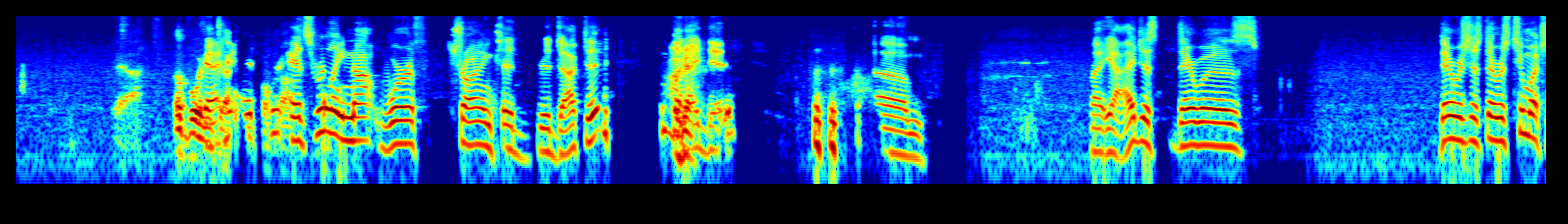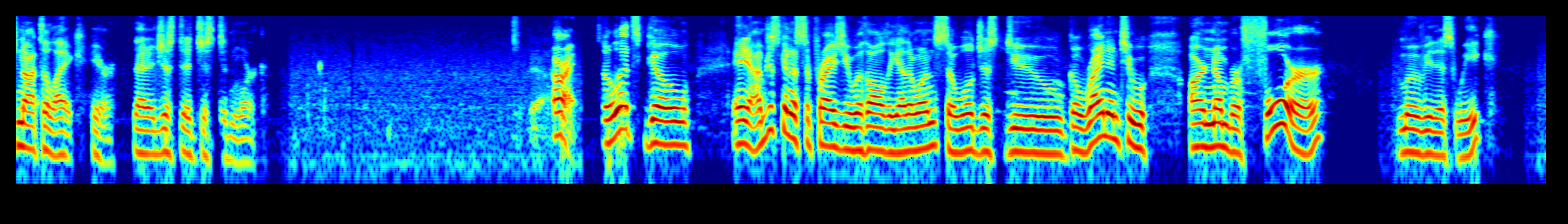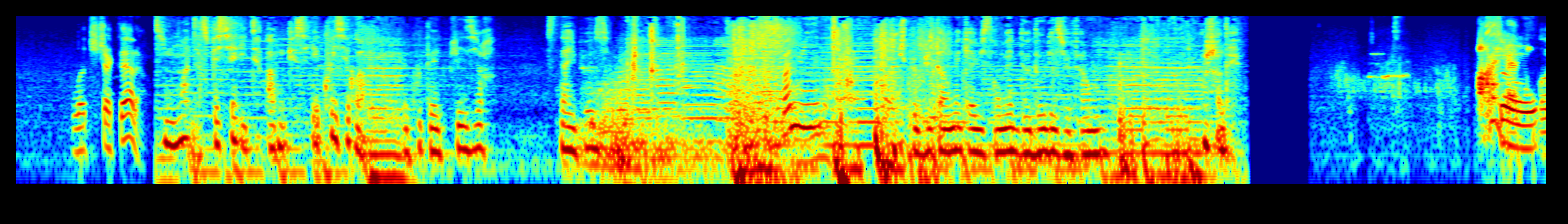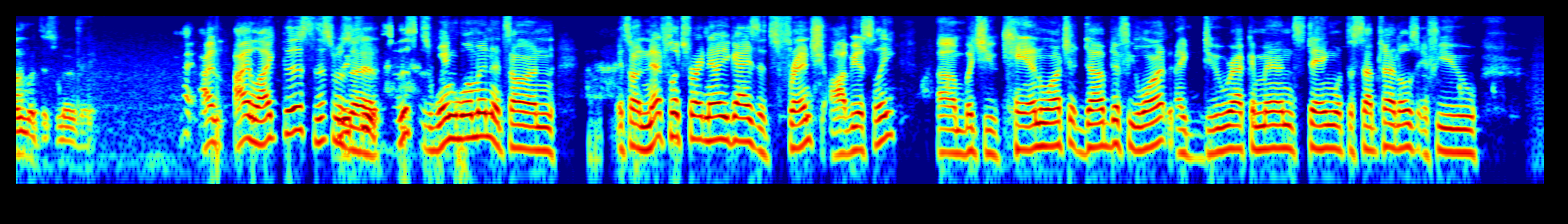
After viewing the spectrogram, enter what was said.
yeah. Avoid yeah, it- it's, it's really not worth trying to deduct it, but Okay. I did. um, but yeah, I just there was there was just there was too much not to like here that it just it just didn't work. Yeah. All right, so let's go. And I'm just going to surprise you with all the other ones. So we'll just do go right into our number four movie this week. Let's check that out. Dis-moi ta spécialité, pas me casser les couilles, c'est quoi Écoute, avec plaisir. Snipeuse. Bonne nuit. Je peux buter un mec à 800 mètres de dos, les yeux fermés. Enchanté. I So- had fun with this movie. I, I I like this. This was a so this is Wing Woman. It's on it's on Netflix right now, you guys. It's French, obviously. Um, but you can watch it dubbed if you want. I do recommend staying with the subtitles if you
